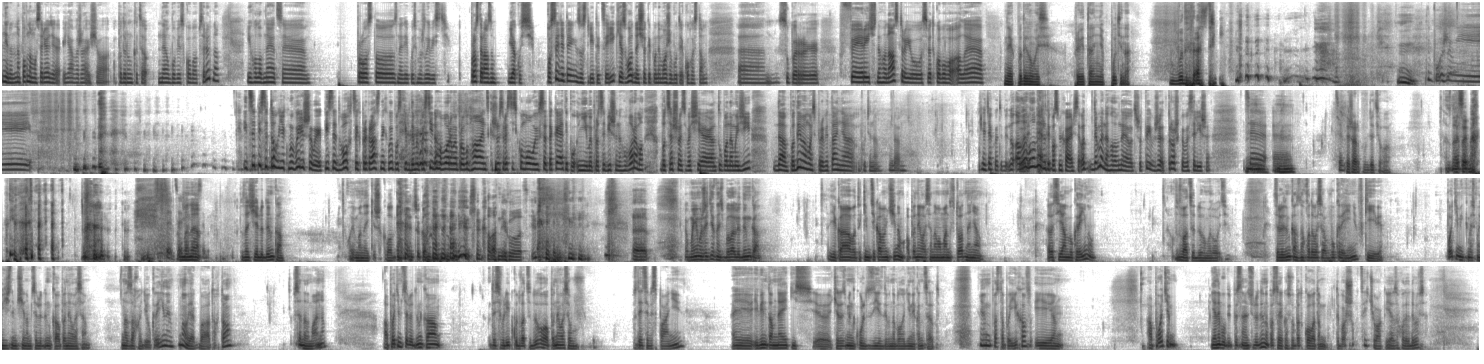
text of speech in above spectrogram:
Ні, ну на повному серйозі я вважаю, що подарунки це не обов'язково абсолютно. І головне це просто знайти якусь можливість просто разом якось посидіти, зустріти цей рік. Я згодна, що типу не може бути якогось там е, супер феєричного настрою святкового, але Ну, як подивимось, привітання Путіна. Буде настрій. Боже мій. І це після того, як ми вирішили, після двох цих прекрасних випусків, де ми постійно говоримо про Луганськ, щось російську мову і все таке. Типу, ні, ми про це більше не говоримо, бо це щось ваще тупо на межі. Да, подивимось, привітання Путіна. Да. Я дякую тобі. Ну, але головне, що ти посміхаєшся. От для мене головне, от, що ти вже трошки веселіше. Це, е, це Це жарт був для цього. Для себе. Це, це У мене- Значить, є людинка. Ой, в мене який шоколадний, шоколадний, шоколадний голос. Е, В моєму житті, значить, була людинка, яка от таким цікавим чином опинилася на момент вторгнення росіян в Україну в 22-му році. Ця людинка знаходилася в Україні, в Києві. Потім якимось магічним чином ця людинка опинилася на заході України, ну, як багато хто. Все нормально. А потім ця людинка десь влітку 22-го опинилася в, здається, в Іспанії. І, і він там на якийсь е, через Мінкульт з'їздив на благодійний концерт. Він просто поїхав. І... А потім я не був підписаний на цю людину, просто якось випадково там, типу, що цей чувак? Я заходив, дивився.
